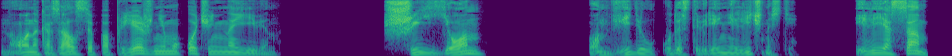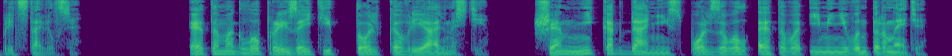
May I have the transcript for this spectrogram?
Но он оказался по-прежнему очень наивен. Шион? Он видел удостоверение личности? Или я сам представился? Это могло произойти только в реальности. Шен никогда не использовал этого имени в интернете,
